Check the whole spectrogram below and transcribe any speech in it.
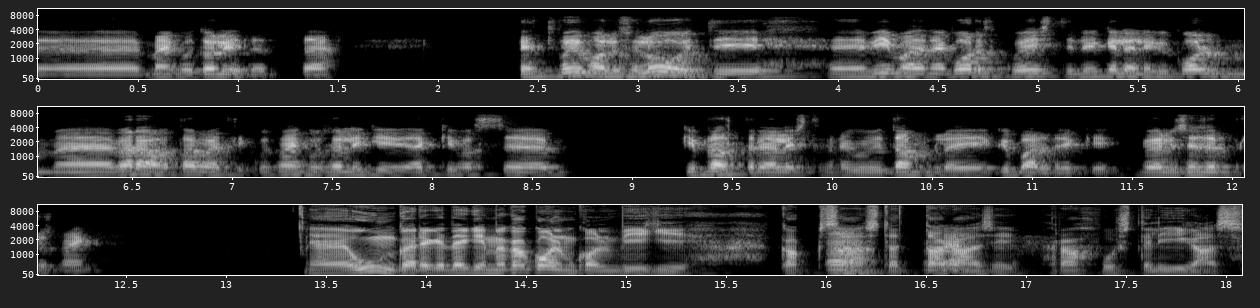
äh, mängud olid, et et võimalusi loodi. viimane kord, kui Eesti lõi kellelegi kolm väravat ametlikus mängus, oligi äkki vast see Gibraltari alistamine, kui Tamm lõi kübartriki või oli see sõprusmäng Ungariga tegime ka kolm-kolm viigi kaks ah, aastat tagasi jah. rahvuste liigas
